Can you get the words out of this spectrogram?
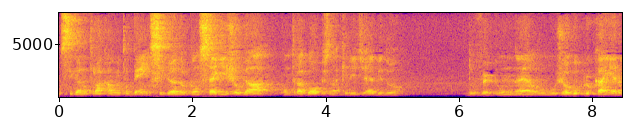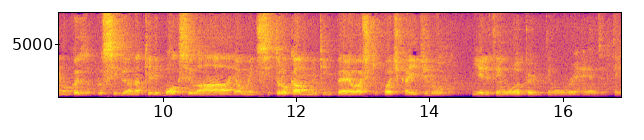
O cigano troca muito bem. O cigano consegue jogar contra golpes naquele jab do, do Verdun, né? O jogo para o Caim era uma coisa, para o cigano, aquele boxe lá, realmente se trocar muito em pé, eu acho que pode cair de novo. E ele tem um upper, tem um overhand, tem,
